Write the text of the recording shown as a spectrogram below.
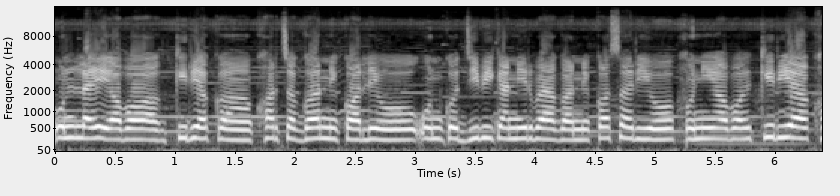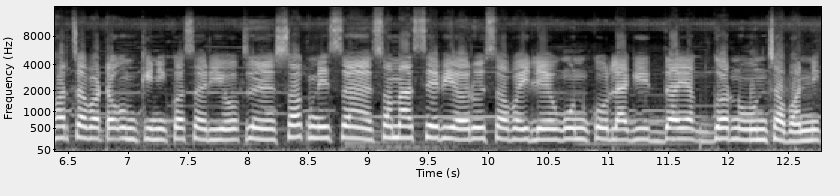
उनलाई अब क्रिया क- खर्च गर्ने कसले हो। उनको जीविका निर्वाह गर्ने कसरी हो? उनी अब क्रिया खर्चबाट उम्किने कसरी हो? सक्ने समाजसेवीहरू सबैले उनको लागि दया गर्नुहुन्छ भन्ने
